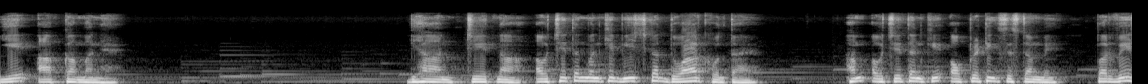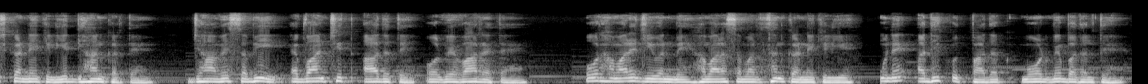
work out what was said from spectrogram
ये आपका मन है। ध्यान, चेतना, अवचेतन मन के बीच का द्वार खोलता है। हम अवचेतन के ऑपरेटिंग सिस्टम में प्रवेश करने के लिए ध्यान करते हैं, जहाँ वे सभी अवांछित आदतें और व्यवहार रहते हैं। और हमारे जीवन में हमारा समर्थन करने के लिए उन्हें अधिक उत्पादक मोड में बदलते हैं।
